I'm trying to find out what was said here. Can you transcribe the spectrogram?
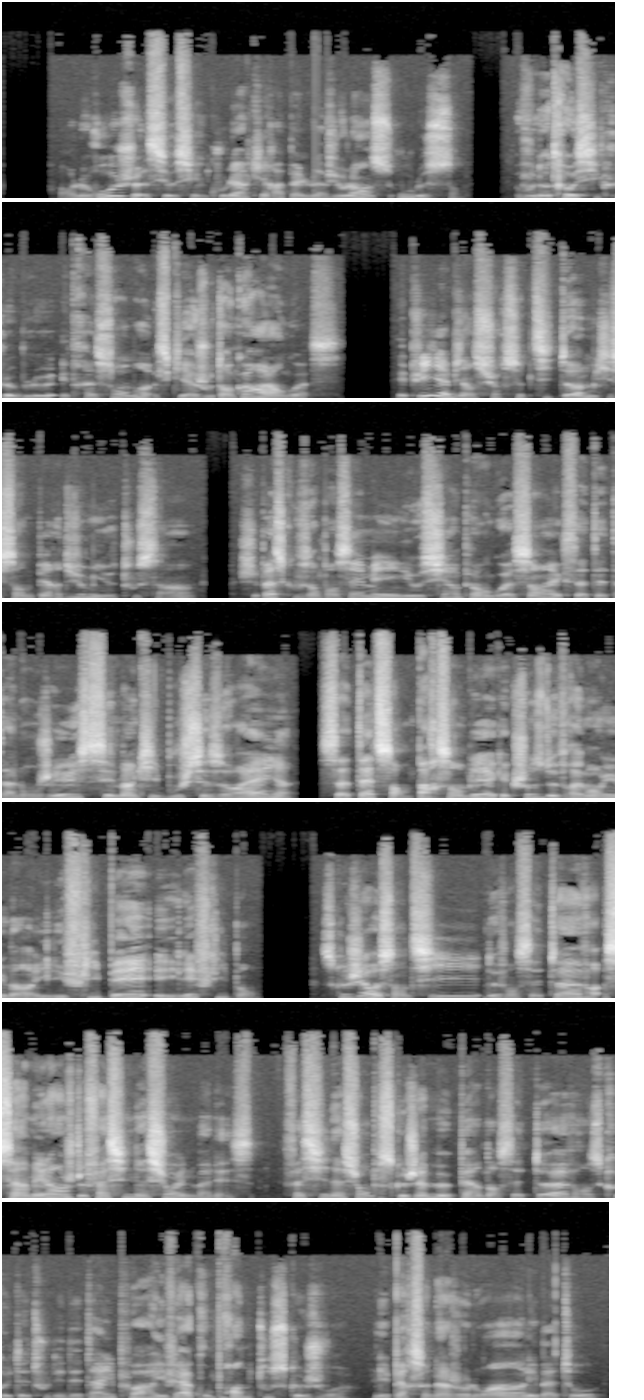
Or, le rouge, c'est aussi une couleur qui rappelle la violence ou le sang. Vous noterez aussi que le bleu est très sombre, ce qui ajoute encore à l'angoisse. Et puis, il y a bien sûr ce petit homme qui semble perdu au milieu de tout ça. Je sais pas ce que vous en pensez, mais il est aussi un peu angoissant avec sa tête allongée, ses mains qui bougent ses oreilles. Sa tête semble pas ressembler à quelque chose de vraiment humain. Il est flippé et il est flippant. Ce que j'ai ressenti devant cette œuvre, c'est un mélange de fascination et de malaise. Fascination parce que j'aime me perdre dans cette œuvre, en scruter tous les détails pour arriver à comprendre tout ce que je vois. Les personnages au loin, les bateaux.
